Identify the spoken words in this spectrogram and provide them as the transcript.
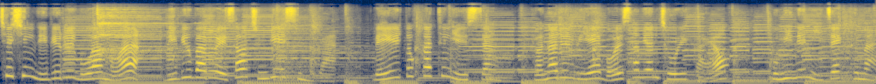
최신 리뷰를 모아 모아 리뷰 바로에서 준비했습니다. 매일 똑같은 일상, 변화를 위해 뭘 사면 좋을까요? 고민은 이제 그만.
